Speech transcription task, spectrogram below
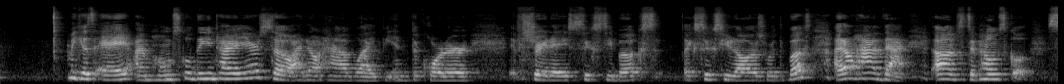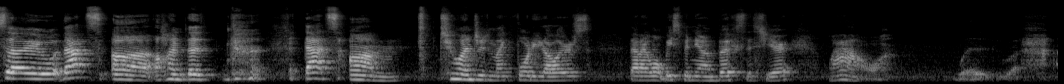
because A, I'm homeschooled the entire year, so I don't have like the end of the quarter straight A 60 books, like $60 worth of books. I don't have that um, since I'm homeschooled. So that's uh, a hundred. that's um, $240 that I won't be spending on books this year. Wow. Whoa.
